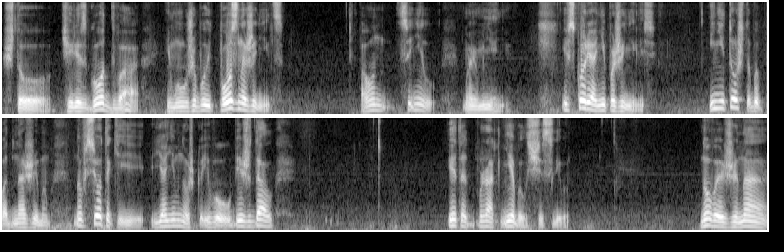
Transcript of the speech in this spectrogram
что через год-два ему уже будет поздно жениться. А он ценил мое мнение. И вскоре они поженились. И не то чтобы под нажимом, но все-таки я немножко его убеждал. Этот брак не был счастливым. Новая жена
